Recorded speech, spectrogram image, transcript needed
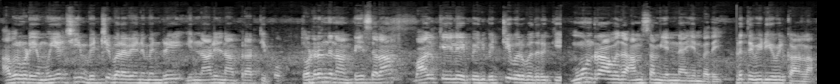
அவர்களுடைய முயற்சியும் வெற்றி பெற வேண்டும் என்று இந்நாளில் நாம் பிரார்த்திப்போம். தொடர்ந்து நாம் பேசலாம். வாழ்க்கையிலே வெற்றி பெறுவதற்கு மூன்றாவது அம்சம் என்ன என்பதை. அடுத்த வீடியோவில் காணலாம்.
